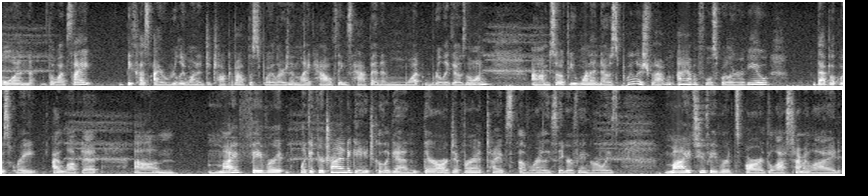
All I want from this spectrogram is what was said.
on the website because I really wanted to talk about the spoilers and like how things happen and what really goes on Um, so if you want to know spoilers for that one, I have a full spoiler review. That book was great. I loved it. Um, my favorite, like if you're trying to gauge, because again, there are different types of Riley Sager fangirlies. My two favorites are The Last Time I Lied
